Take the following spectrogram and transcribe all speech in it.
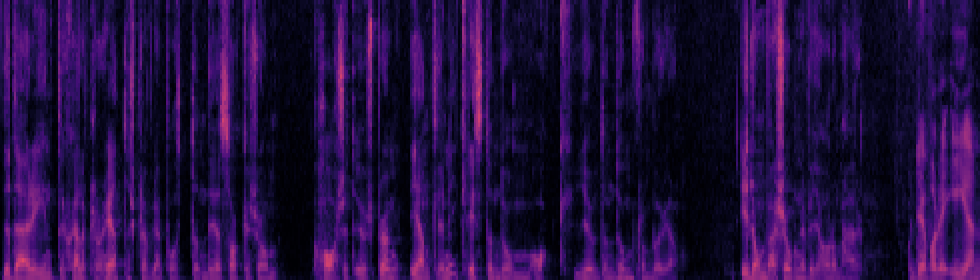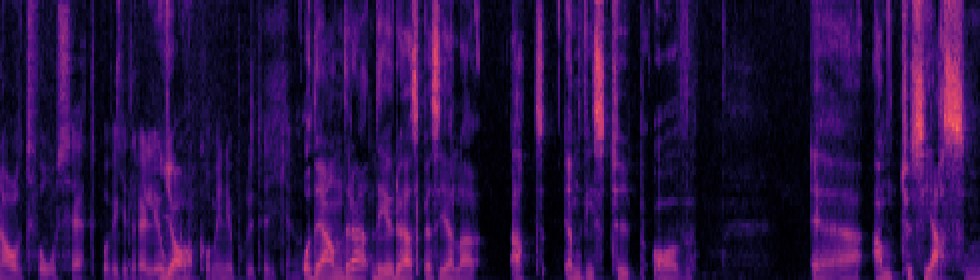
det där är inte självklarheter skulle jag vilja påstå, det är saker som har sitt ursprung egentligen i kristendom och judendom från början. I de versioner vi har de här. Och det var det ena av två sätt på vilket religion Ja. kom in i politiken. Och det andra det är ju det här speciella att en viss typ av eh, entusiasm,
